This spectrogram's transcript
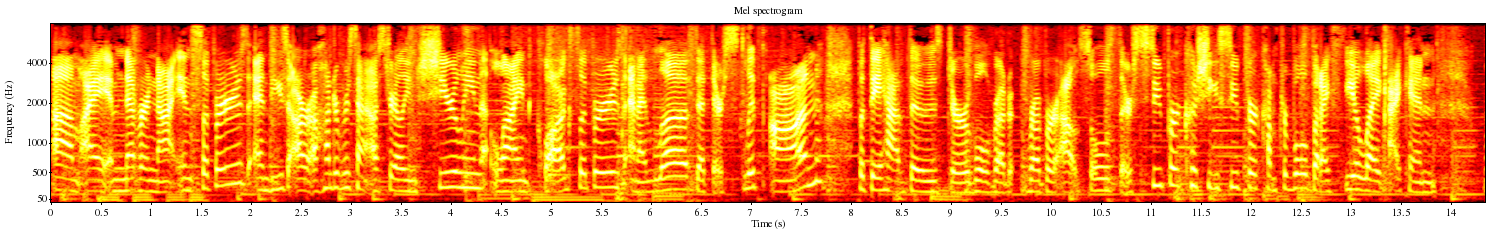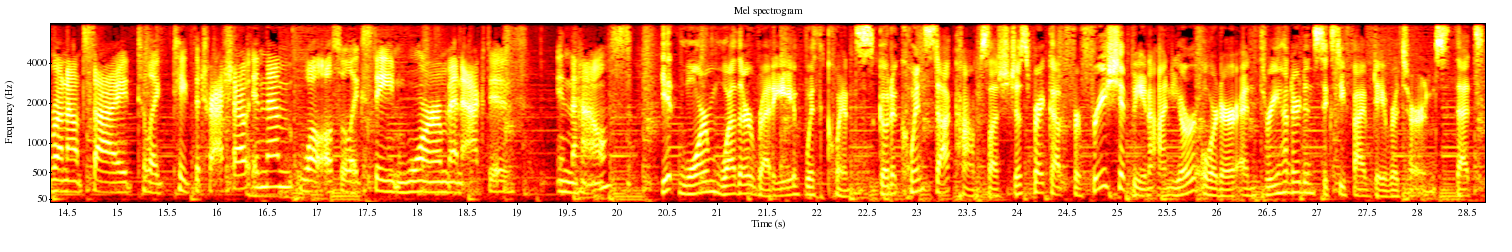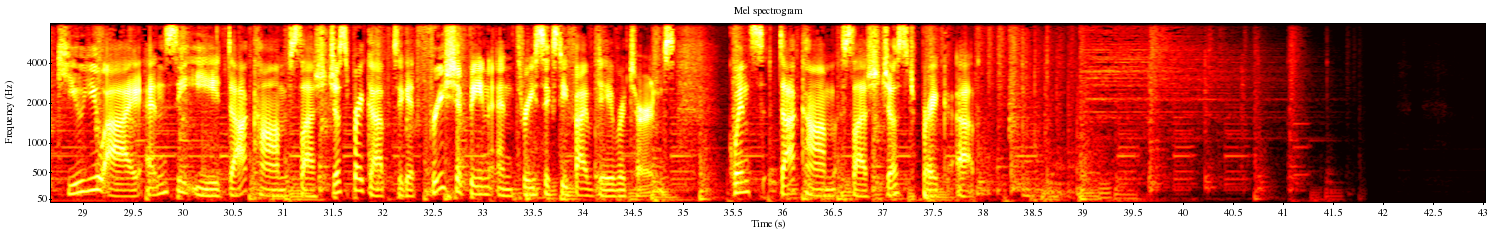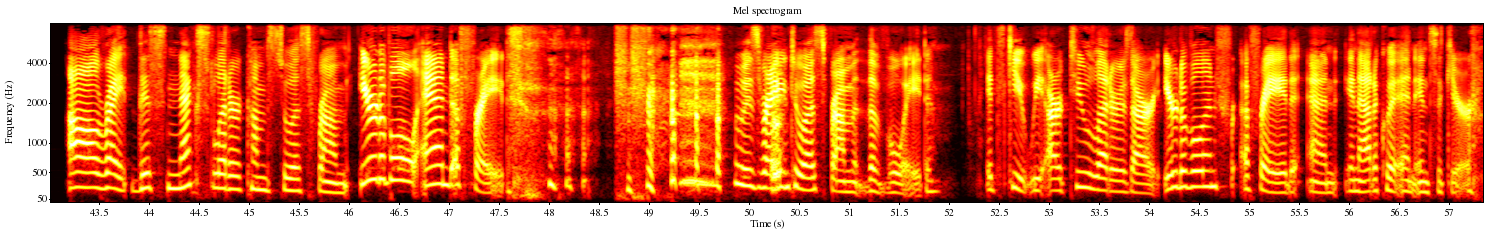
um, I am never not in slippers. And these are 100% Australian shearling lined clog slippers. And I love that they're slip on, but they have those durable rubber outsoles. They're super cushy, super comfortable, but I feel like I can run outside to like take the trash out in them while also like staying warm and active in the house. Get warm weather ready with Quince. Go to quince.com slash justbreakup for free shipping on your order and 365 day returns. That's Q-U-I-N-C-E dot com slash justbreakup to get free shipping and 365 day returns. Quince.com slash justbreakup. All right, this next letter comes to us from Irritable and Afraid. who is writing to us from the void. It's cute. We our two letters are irritable and f- afraid and inadequate and insecure.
